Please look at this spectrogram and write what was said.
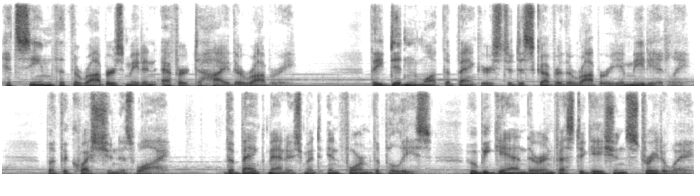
It seemed that the robbers made an effort to hide their robbery. They didn't want the bankers to discover the robbery immediately, but the question is why. The bank management informed the police, who began their investigation straight away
